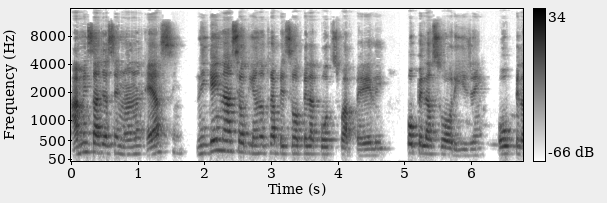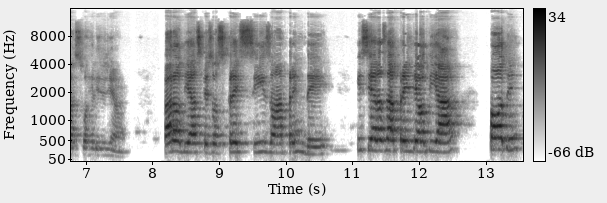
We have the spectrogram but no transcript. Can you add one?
A mensagem da semana é assim: ninguém nasce odiando outra pessoa pela cor de sua pele, ou pela sua origem, ou pela sua religião. Para odiar, as pessoas precisam aprender. E se elas aprenderem a odiar, podem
